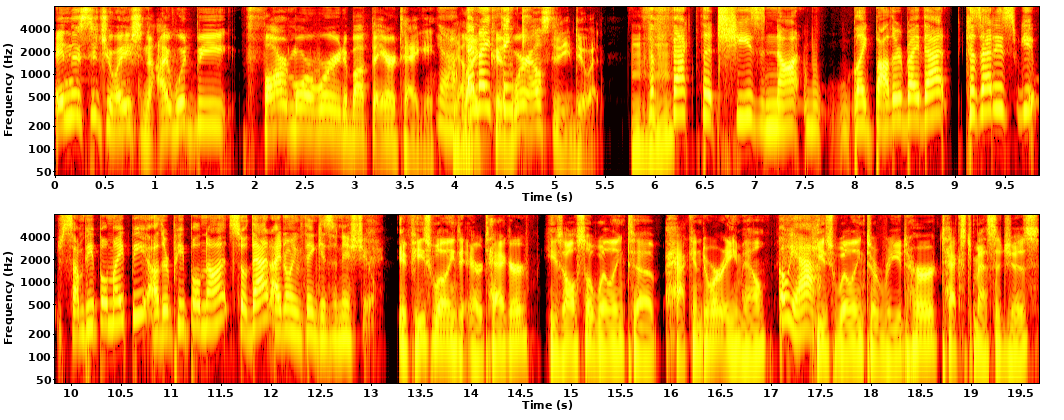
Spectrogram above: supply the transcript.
in this situation. I would be far more worried about the air tagging. Yeah. Yeah. And I think where else did he do it? The fact that she's not like bothered by that, because that is, some people might be, other people not. So that I don't even think is an issue. If he's willing to air tag her, he's also willing to hack into her email. Oh, yeah. He's willing to read her text messages.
